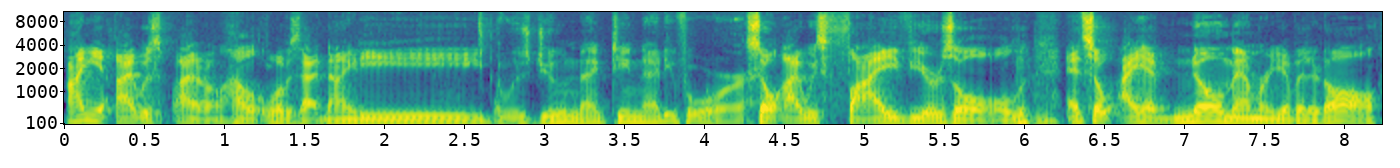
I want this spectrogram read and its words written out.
I I was I don't know how what was that ninety It was June 1994. So I was five years old, and so I have no memory of it at all.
